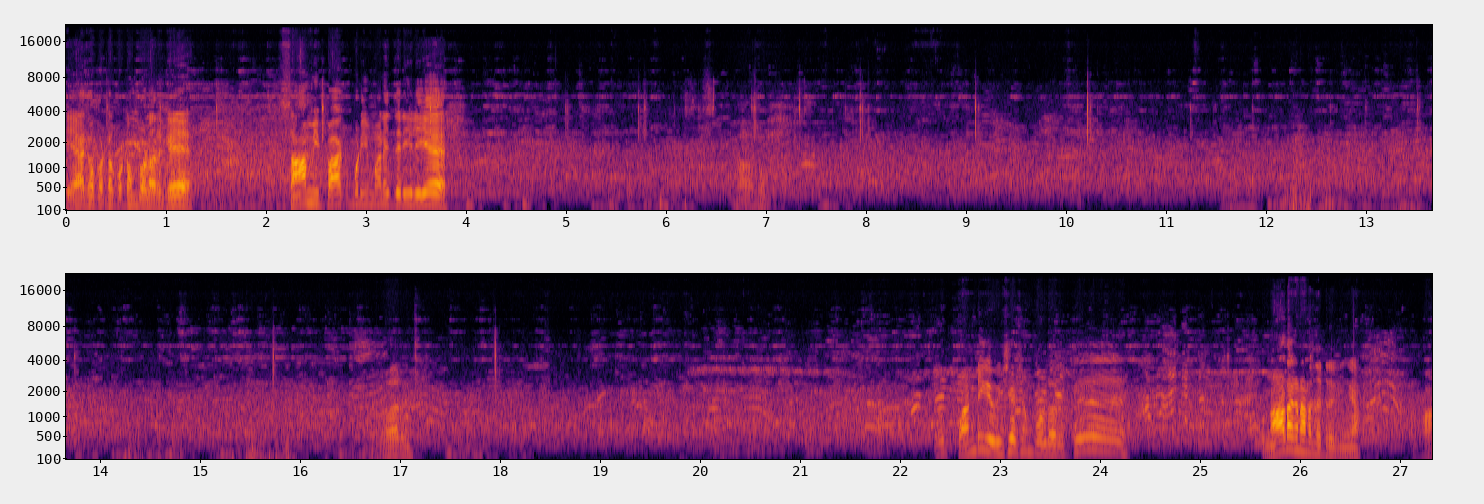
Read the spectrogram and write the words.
ஏகப்பட்ட கூட்டம் போல இருக்கு. சாமி பார்க்க முடியுமானே தெரியலையே. பாருங்க. பண்டிகை விசேஷம் போல இருக்கு. நாடகம் நடந்துட்டு இருக்குங்க. ஆ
